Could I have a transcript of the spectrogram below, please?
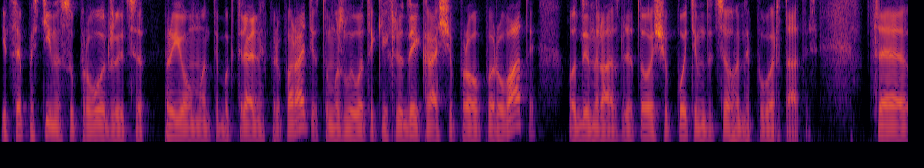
і це постійно супроводжується прийомом антибактеріальних препаратів, то можливо таких людей краще прооперувати один раз для того, щоб потім до цього не повертатись. Це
